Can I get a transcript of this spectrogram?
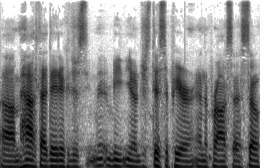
um, half that data could just be you know just disappear in the process. So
